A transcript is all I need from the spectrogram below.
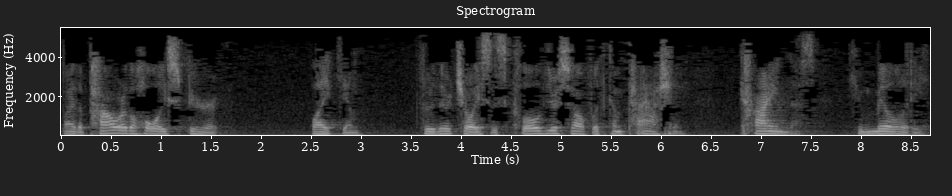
by the power of the Holy Spirit like Him through their choices. Clothe yourself with compassion, kindness, humility,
